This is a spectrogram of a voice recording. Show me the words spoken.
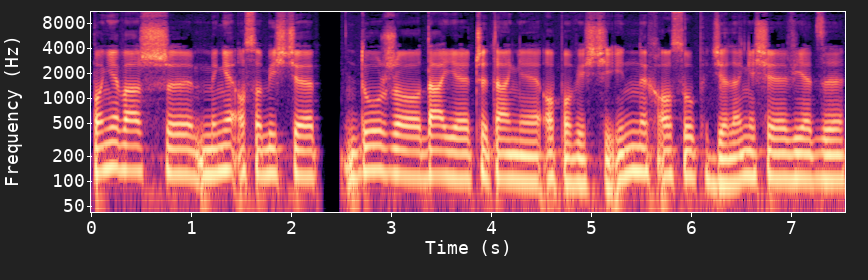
ponieważ y, mnie osobiście dużo daje czytanie opowieści innych osób, dzielenie się wiedzy,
